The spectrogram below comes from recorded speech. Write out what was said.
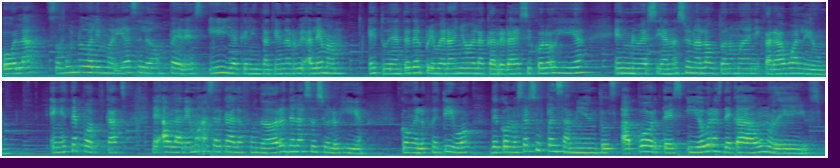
Hola, somos Novelín María Celedón Pérez y Jacqueline Tatiana Ruiz Alemán, estudiantes del primer año de la carrera de Psicología en Universidad Nacional Autónoma de Nicaragua, León. En este podcast les hablaremos acerca de los fundadores de la sociología, con el objetivo de conocer sus pensamientos, aportes y obras de cada uno de ellos.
